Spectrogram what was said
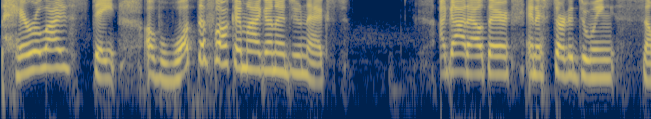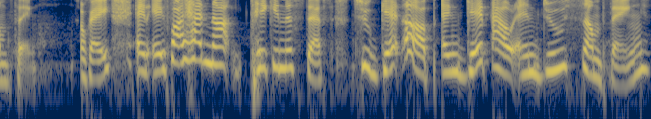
paralyzed state of what the fuck am I going to do next, I got out there and I started doing something. Okay. And if I had not taken the steps to get up and get out and do something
